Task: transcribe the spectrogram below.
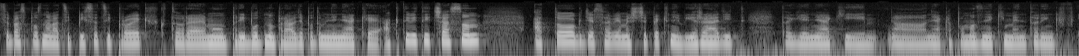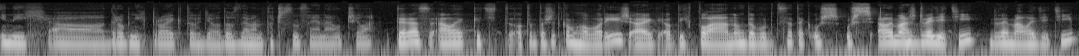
seba spoznávací písací projekt, ktorému pribudnú pravdepodobne nejaké aktivity časom a to, kde sa viem ešte pekne vyřádiť, tak je nejaký, nejaká pomoc, nejaký mentoring v iných drobných projektoch, kde odovzdávam to, čo som sa ja naučila. Teraz ale keď o tomto všetkom hovoríš, aj o tých plánoch do budúcna, tak už, už ale máš dve deti, dve malé deti.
